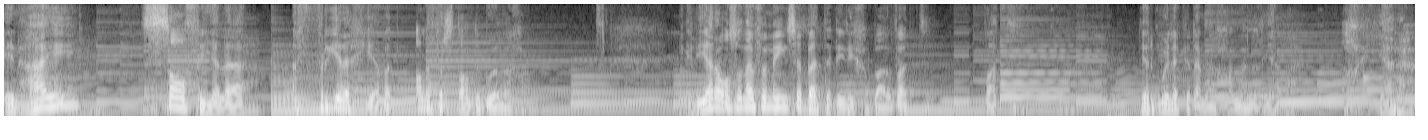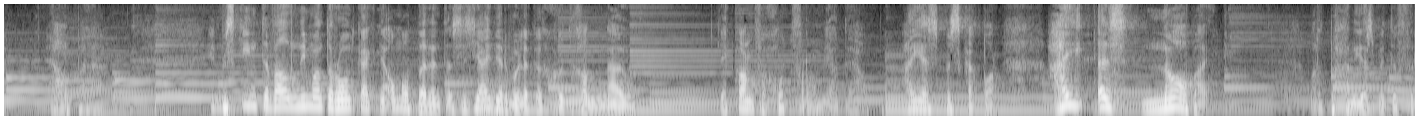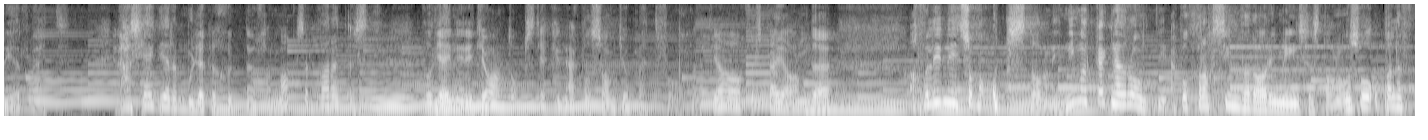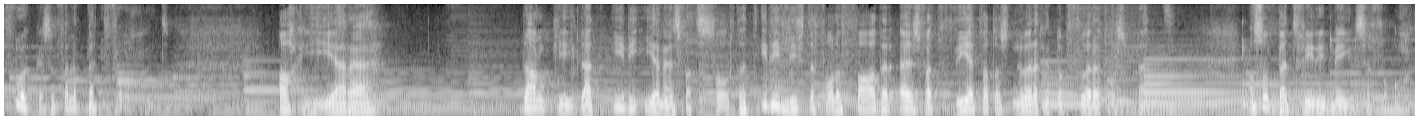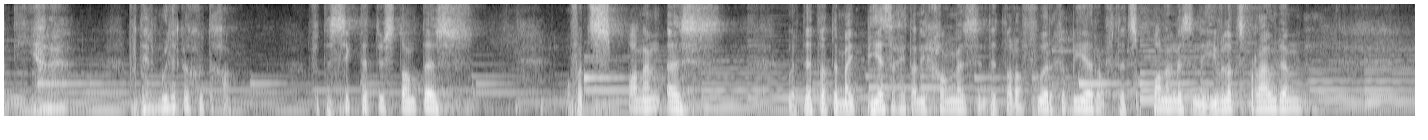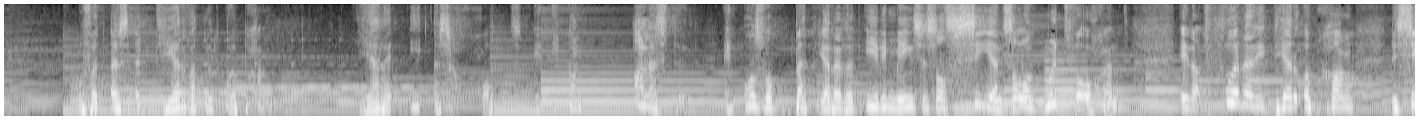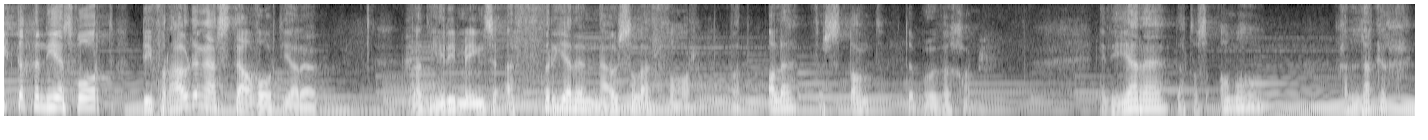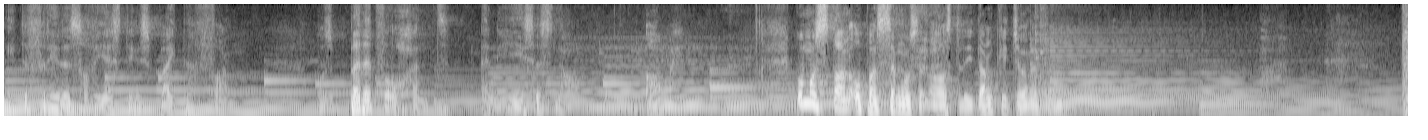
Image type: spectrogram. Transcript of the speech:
En hy sal vir julle 'n vrede gee wat alle verstand te bowe gaan. En die Here, ons wil nou vir mense bid in hierdie gebou wat wat deur moeilike dinge gaan in hulle lewe. Ag Here, help hulle. En miskien terwyl niemand rondkyk nie, almal bidend is, as jy deur moeilike goed gaan nou, jy kan vir God vra om jou te help. Hy is beskikbaar. Hy is naby. Maar dit begin eers met 'n tevredenheid. En as jy deur 'n moeilike goed nou gaan, maak saak wat dit is nie. Wil jy nie net jou hand opsteek en ek wil saam met jou bid volgens. Ja, verskeie hande. Ag wil nie net sommer opstaan nie. Niemand kyk nou rond nie. Ek wil graag sien wat daardie mense staan. Ons wil op hulle fokus of hulle bid volgens. Ag Here, dankie dat U die een is wat sorg. Dat U die liefdevolle Vader is wat weet wat ons nodig het nog voordat ons bid. Ons wil bid vir hierdie mense vanoggend. Here, wat hier moeilike goed gaan. Of dit 'n siekte toestand is of dit spanning is oor dit wat in my besigheid aan die gang is en dit wat daar voor gebeur of dit spanning is in 'n huweliksverhouding of dit is 'n deur wat moet oopgaan. Here, U is God en U kan alles doen. En ons wil bid, Here, dat U die mense sal sien, sal ontmoet vanoggend en dat voordat die deur oopgaan, die siekte genees word, die verhouding herstel word, Here, dat hierdie mense 'n vrede nou sal ervaar wat alle verstand te bowe gaan. En die Here dat ons almal gelukkig en tevrede sal wees ten spyte van. Ons bid dit vanoggend in Jesus naam. Amen. Kom ons staan op en sing ons laaste lied. Dankie Jonathan.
